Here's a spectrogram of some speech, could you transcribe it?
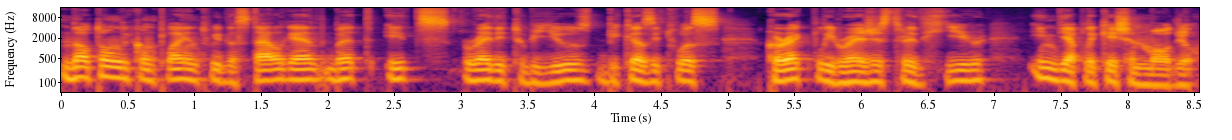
not only compliant with the style guide, but it's ready to be used because it was correctly registered here in the application module.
